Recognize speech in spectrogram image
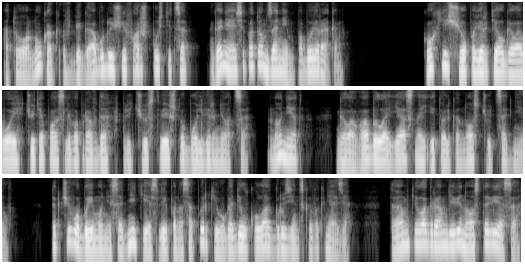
А то, ну как, в бега будущий фарш пустится, Гоняйся потом за ним, по буеракам». Кох еще повертел головой, чуть опасливо, правда, в предчувствии, что боль вернется. Но нет. Голова была ясной, и только нос чуть соднил. Так чего бы ему не соднить, если по носопырке угодил кулак грузинского князя? Там килограмм девяносто веса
